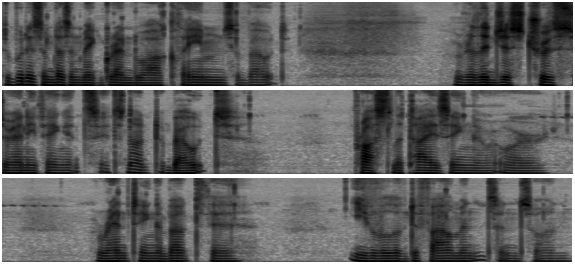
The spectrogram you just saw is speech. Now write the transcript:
So Buddhism doesn't make grandiose claims about religious truths or anything. It's it's not about proselytizing or, or ranting about the evil of defilements and so on.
